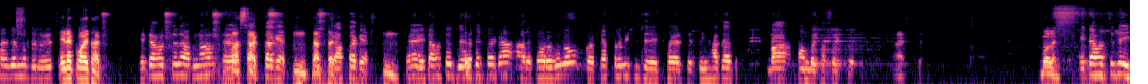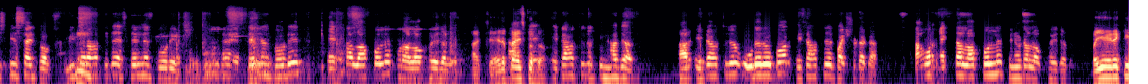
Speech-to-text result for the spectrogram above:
সাইজের মধ্যে রয়েছে। এটা কয় থাক? এটা হচ্ছে যে আপনার। চারটা গ্যাপ চারটা গ্যাপ হ্যাঁ এটা হচ্ছে দুই হাজার টাকা আর বড়গুলো ক্ষেত্রে বিশেষে রেট হয়ে যাচ্ছে তিন হাজার বা বেশ আছে একটু। আচ্ছা। বলেন। এটা হচ্ছে যে স্টিল সাইড বক্স ভিতরে হচ্ছে যে স্টেনলেস বোর্ডের হ্যাঁ স্টেনলেস বোর্ডের একটা লক করলে পুরো লক হয়ে যাবে। আচ্ছা এটা প্রাইস কত? এটা হচ্ছে যে তিন হাজার। আর এটা হচ্ছে যে উডের উপর এটা হচ্ছে বাইশশো টাকা। তাও একটা লক করলে তিনটা লক হয়ে যাবে। ভাইয়া এটা কি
